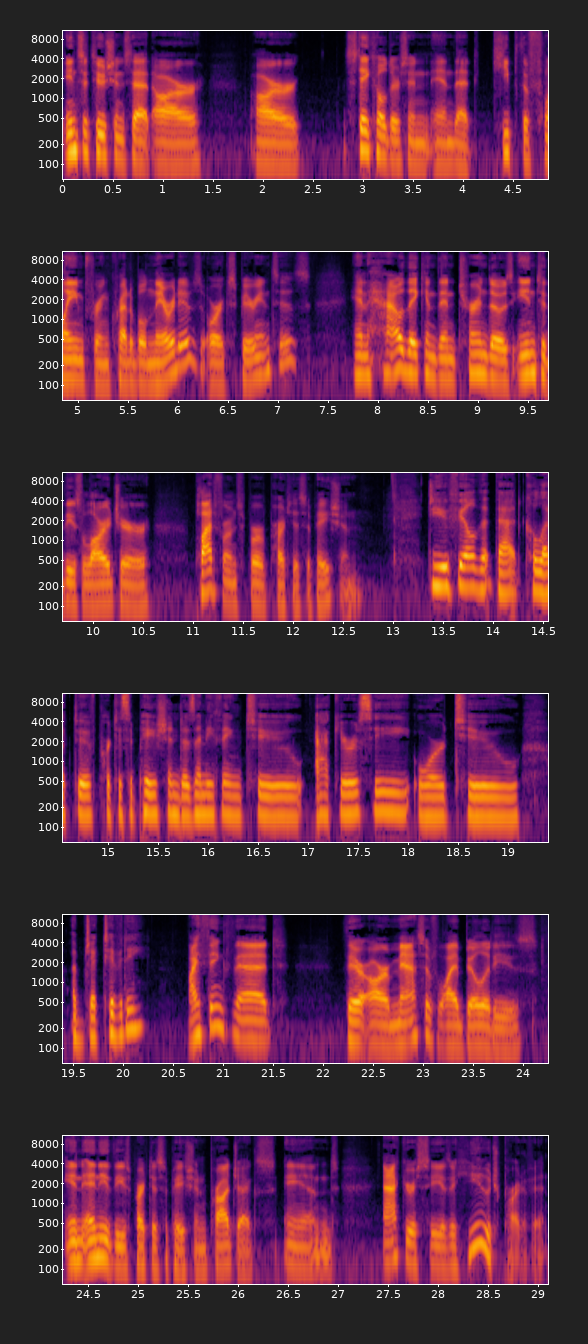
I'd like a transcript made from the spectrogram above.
institutions that are are stakeholders and, and that keep the flame for incredible narratives or experiences and how they can then turn those into these larger platforms for participation. Do you feel that that collective participation does anything to accuracy or to objectivity? I think that there are massive liabilities in any of these participation projects, and accuracy is a huge part of it.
